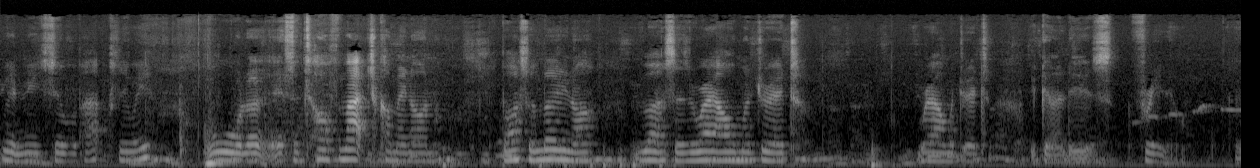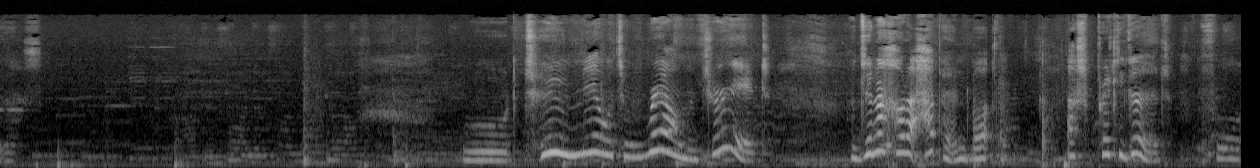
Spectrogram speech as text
We don't need silver packs, do we? Oh, look, it's a tough match coming on. Barcelona versus Real Madrid. Real Madrid, we're going to lose 3 0. Yes. Oh, 2 0 to Real Madrid. I don't know how that happened, but that's pretty good for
